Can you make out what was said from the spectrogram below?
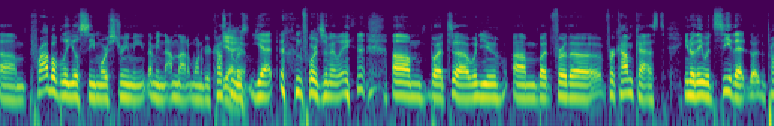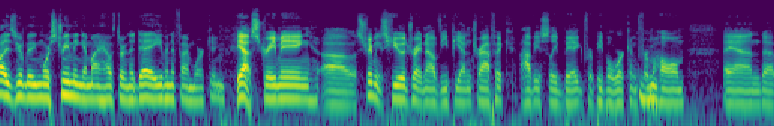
um, probably you'll see more streaming. I mean, I'm not one of your customers yet, unfortunately. um, but uh, when you, um, but for the for Comcast, you know, they would see that probably is going to be more streaming in my house during the day, even if I'm working. Yeah, streaming. Uh, streaming is huge right now. VPN traffic, obviously big for people working from home. And uh,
